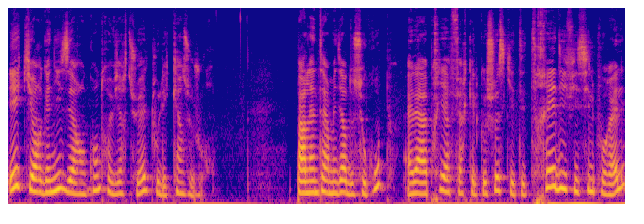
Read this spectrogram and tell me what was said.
et qui organise des rencontres virtuelles tous les 15 jours. Par l'intermédiaire de ce groupe, elle a appris à faire quelque chose qui était très difficile pour elle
